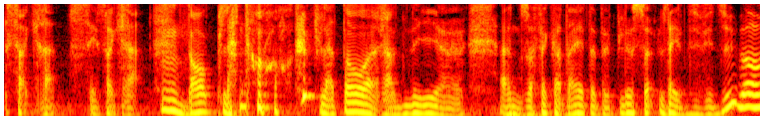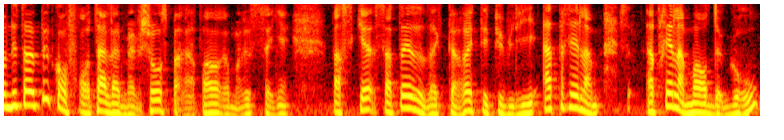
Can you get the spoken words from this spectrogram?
Socrate, c'est Socrate. Donc, Platon, Platon a ramené, euh, a- nous a fait connaître un peu plus l'individu. Ben, on est un peu confronté à la même chose par rapport à Maurice Séguin, parce que sa thèse de doctorat a été publiée après la, après la mort de Groux,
